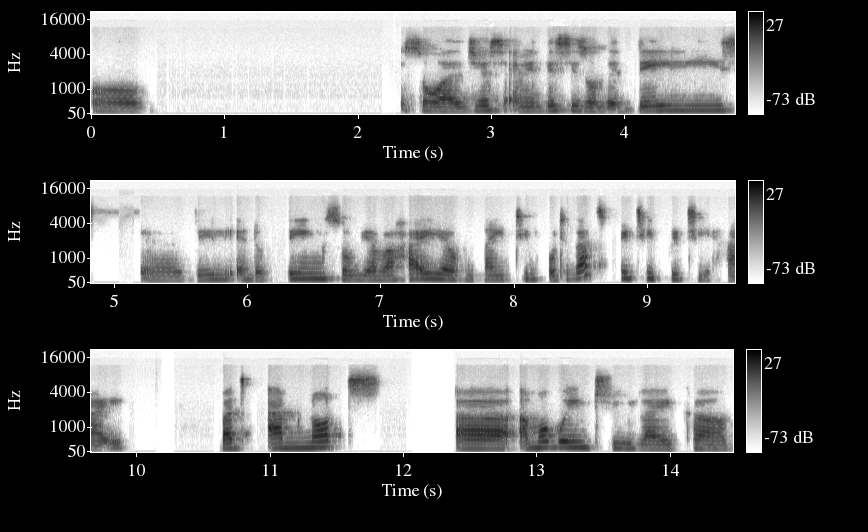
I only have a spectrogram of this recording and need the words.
of so I'll just, I mean, this is on the daily, uh, daily end of things. So we have a high of 1940. That's pretty, pretty high. But I'm not, uh, I'm not going to like um,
